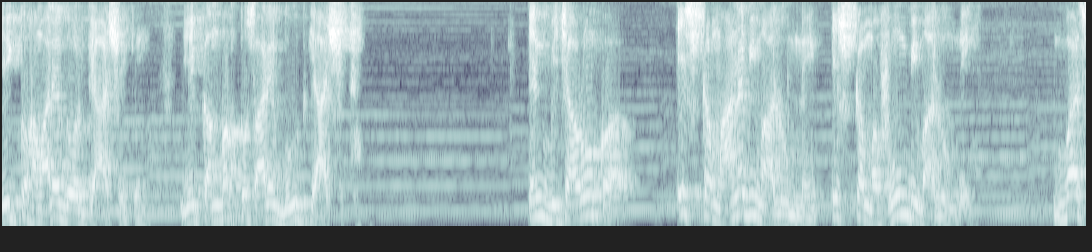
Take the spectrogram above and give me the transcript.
एक तो हमारे दौर के आशिक हैं, ये कम वक्त तो सारे दूध के आशिक हैं। इन विचारों का इश्क का माना भी मालूम नहीं, इश्क का मफहूम भी मालूम नहीं। बस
